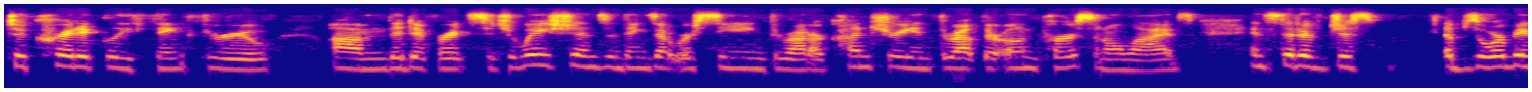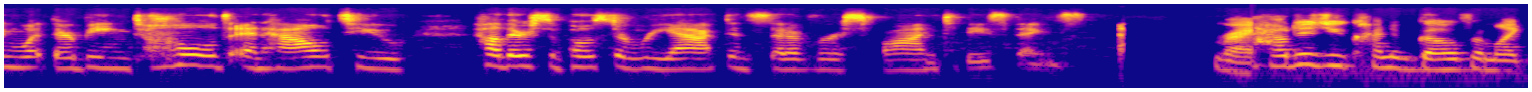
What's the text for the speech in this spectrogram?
to critically think through um, the different situations and things that we're seeing throughout our country and throughout their own personal lives instead of just absorbing what they're being told and how to how they're supposed to react instead of respond to these things right how did you kind of go from like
